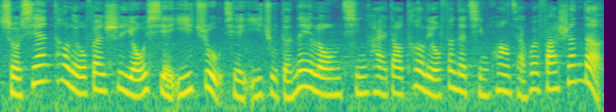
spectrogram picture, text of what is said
首先，特留份是有写遗嘱且遗嘱的内容侵害到特留份的情况才会发生的，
